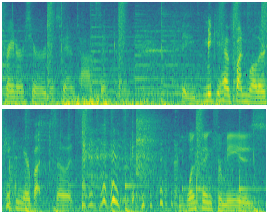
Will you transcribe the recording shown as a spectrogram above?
Trainers here are just fantastic. They make you have fun while they're kicking your butt, so it's, it's good. One thing for me is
